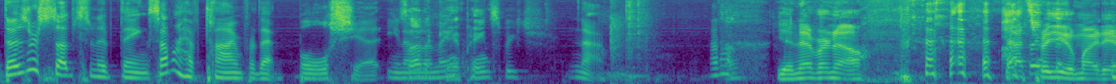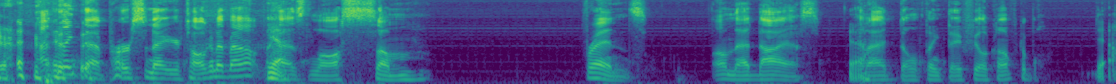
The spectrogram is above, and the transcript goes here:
Those are substantive things. So I don't have time for that bullshit. You Is know that what I a mean? campaign speech? No. I don't. You never know. That's for you, my dear. I think that person that you're talking about Yeah. has lost some friends on that dais, and Yeah. I don't think they feel comfortable. Yeah.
